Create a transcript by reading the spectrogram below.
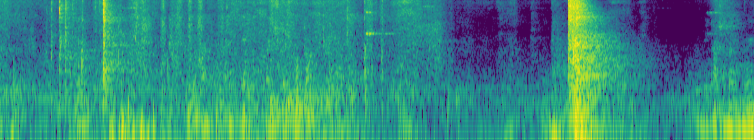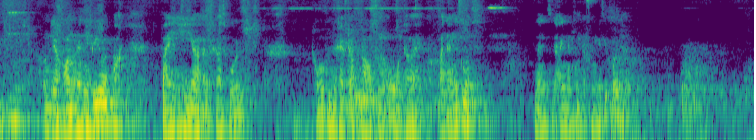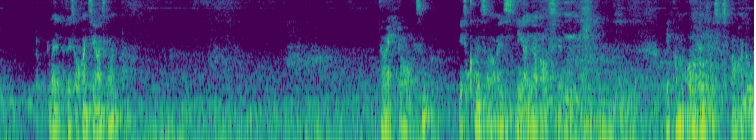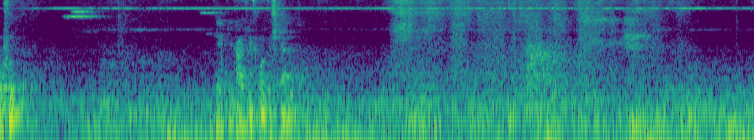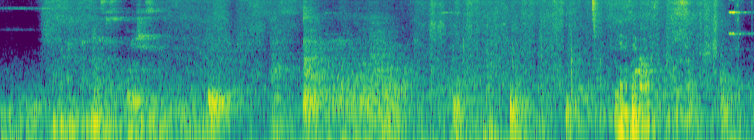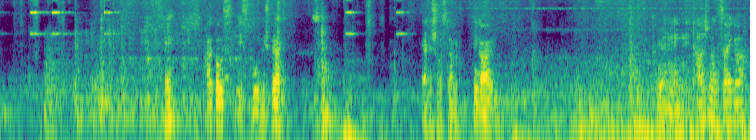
Und werden in die Bühne gebracht, weil hier öfters wohl Drogengeschäfte ablaufen oder Vandalismus. Dann ist es eigentlich ein öffentliches Gebäude. Ich meine, das ist auch ein Sicherheitsmann. Der rechte Auszug ist größer als die anderen Auszüge. Hier kann man oben ein Schlüsselseparat rufen. Die Etage ist wohl gesperrt. Der Bauch. Okay, Parkhaus ist wohl gesperrt. Erdgeschoss dann. Egal. Hier einen Etagenanzeiger.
